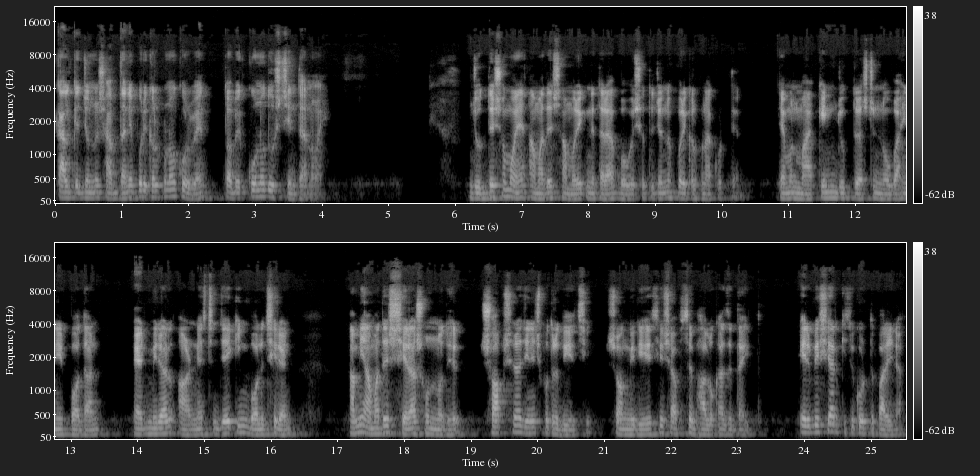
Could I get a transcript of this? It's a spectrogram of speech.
কালকের জন্য সাবধানে পরিকল্পনাও করবেন, তবে কোনো দুশ্চিন্তা নয়। যুদ্ধের সময় আমাদের সামরিক নেতারা ভবিষ্যতের জন্য পরিকল্পনা করতেন। যেমন মার্কিন যুক্তরাষ্ট্রের নৌবাহিনীর প্রধান অ্যাডমিরাল আর্নেস্ট জে কিং বলেছিলেন, আমি আমাদের সেরা সৈন্যদের সব সেরা জিনিসপত্র দিয়েছি, সঙ্গে দিয়েছি সবচেয়ে ভালো কাজের দায়িত্ব। এর বেশি আর কিছু করতে পারি না।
